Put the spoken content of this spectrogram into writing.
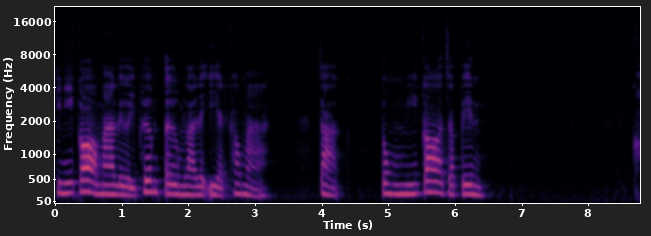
ทีนี้ก็มาเลยเพิ่มเติมรายละเอียดเข้ามา จากตรงนี้ก็จะเป็น ค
